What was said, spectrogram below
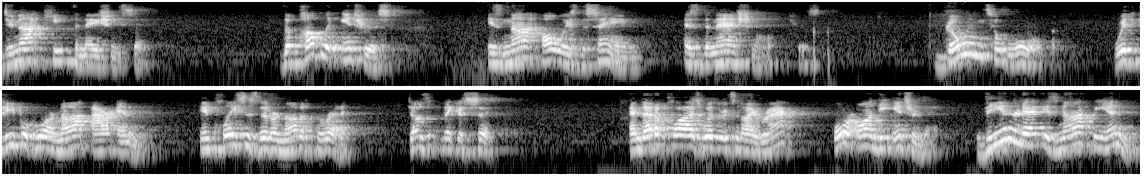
do not keep the nation safe. The public interest is not always the same as the national interest. Going to war with people who are not our enemy in places that are not a threat doesn't make us safe. And that applies whether it's in Iraq or on the internet. The internet is not the enemy.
